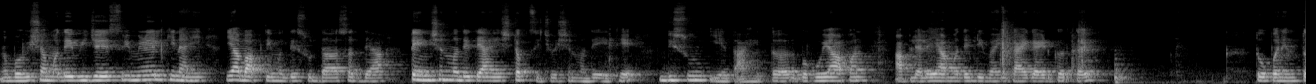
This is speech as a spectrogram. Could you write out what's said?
भविष्यामध्ये विजयश्री मिळेल की नाही या बाबतीमध्ये सुद्धा सध्या टेन्शनमध्ये ते आहे स्टक सिच्युएशनमध्ये येथे दिसून येत आहे. तर बघूया आपण आपल्याला यामध्ये डिवाईन काय गाईड करतंय. तोपर्यंत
